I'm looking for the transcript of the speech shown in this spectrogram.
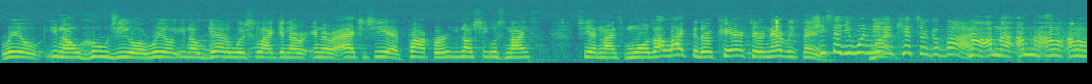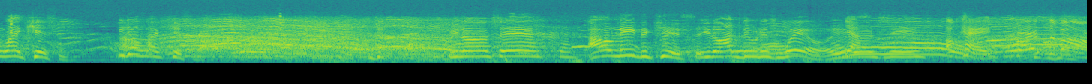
real, you know, hoogie or real, you know, ghettoish like in her, in her action. She had proper, you know, she was nice. She had nice morals. I liked it, her character and everything. She said you wouldn't But- even kiss her goodbye. No, I'm not, I'm not, I don't, I don't like kissing. You don't like kissing. you know what I'm saying? I don't need to kiss. You know, I do this well. You know what I'm saying? Okay, first of all,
